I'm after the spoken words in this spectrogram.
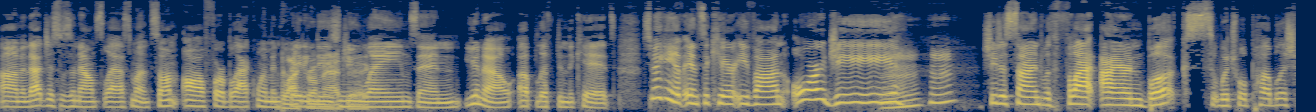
Um, and that just was announced last month. So I'm all for black women Black creating these new lanes and, you know, uplifting the kids. Speaking of insecure, Yvonne Orji. Mm-hmm. She just signed with Flatiron Books, which will publish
